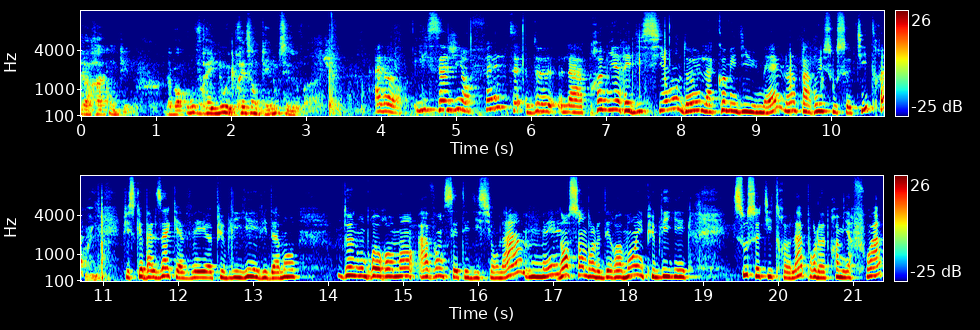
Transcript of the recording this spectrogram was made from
Alors racontez-nous. D'abord, ouvrez-nous et présentez-nous ces ouvrages. Alors, il s'agit en fait de la première édition de La Comédie humaine, hein, parue sous ce titre, puisque Balzac avait euh, publié évidemment de nombreux romans avant cette édition-là, mais l'ensemble des romans est publié sous ce titre-là pour la première fois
